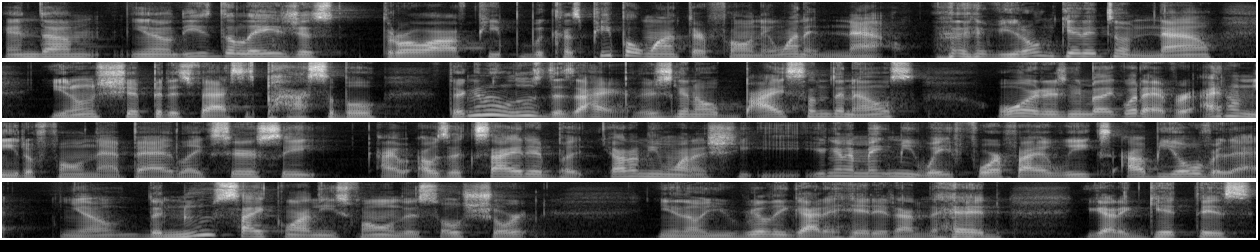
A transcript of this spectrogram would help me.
And, um, you know, these delays just throw off people because people want their phone. They want it now. if you don't get it to them now, you don't ship it as fast as possible, they're to lose desire. They're just to buy something else or they're just to be like, whatever, I don't need a phone that bad. Like, seriously, I, I was excited, but y'all don't even want to. Sh- you're gonna make me wait four or five weeks. I'll be over that. You know, the news cycle on these phones is so short. You know, you really got to hit it on the head. You got to get this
